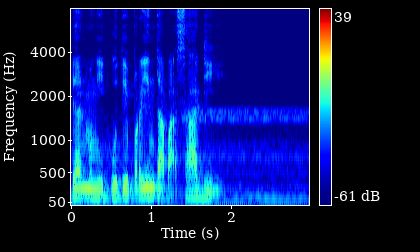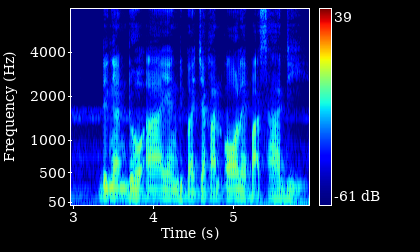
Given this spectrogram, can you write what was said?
Dan mengikuti perintah Pak Sadi. Dengan doa yang dibacakan oleh Pak Sadi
